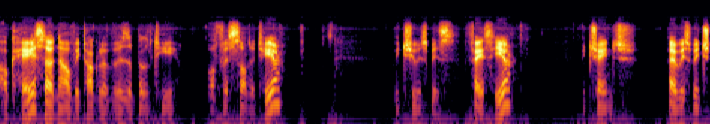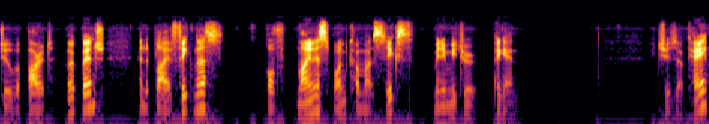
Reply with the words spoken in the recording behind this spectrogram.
Okay, so now we toggle the visibility of this solid here. We choose this face here. We change, uh, we switch to the part workbench and apply a thickness of minus 1,6 millimeter again. We choose OK,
